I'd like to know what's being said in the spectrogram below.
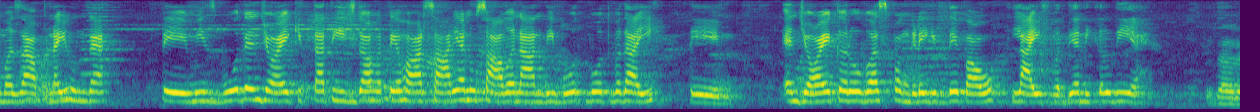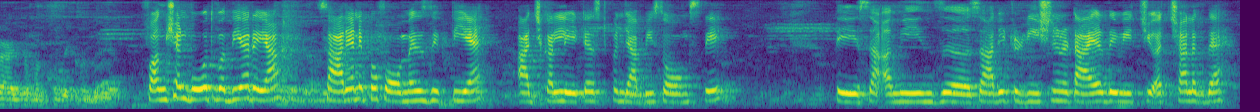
ਮਜ਼ਾ ਆਪਣਾ ਹੀ ਹੁੰਦਾ ਤੇ ਮੀਨਸ ਬਹੁਤ ਇੰਜੋਏ ਕੀਤਾ ਤੀਜ ਦਾ ਤਿਉਹਾਰ। ਸਾਰਿਆਂ ਨੂੰ ਸਾਵਨ ਆਉਣ ਦੀ ਬਹੁਤ ਬਹੁਤ ਵਧਾਈ। ਤੇ ਇੰਜੋਏ ਕਰੋ ਬਸ ਭੰਗੜੇ ਗਿੱਧੇ ਪਾਓ। ਲਾਈਫ ਵਧੀਆ ਨਿਕਲਦੀ ਹੈ। ਕਿੱਦਾਂ ਫੰਕਸ਼ਨ ਦੇਖਣ ਫੰਕਸ਼ਨ ਬਹੁਤ ਵਧੀਆ ਰਿਹਾ। ਸਾਰਿਆਂ ਨੇ ਪਰਫਾਰਮੈਂਸ ਦਿੱਤੀ ਹੈ। ਅੱਜ ਕੱਲ ਲੇਟੈਸਟ ਪੰਜਾਬੀ ਸੌਂਗਸ ਤੇ। ਤੇ ਮੀਨਸ ਸਾਰੇ ਟ੍ਰੈਡੀਸ਼ਨਲ ਅਟਾਇਰ ਦੇ ਵਿੱਚ ਅੱਛਾ ਲੱਗਦਾ ਹੈ।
